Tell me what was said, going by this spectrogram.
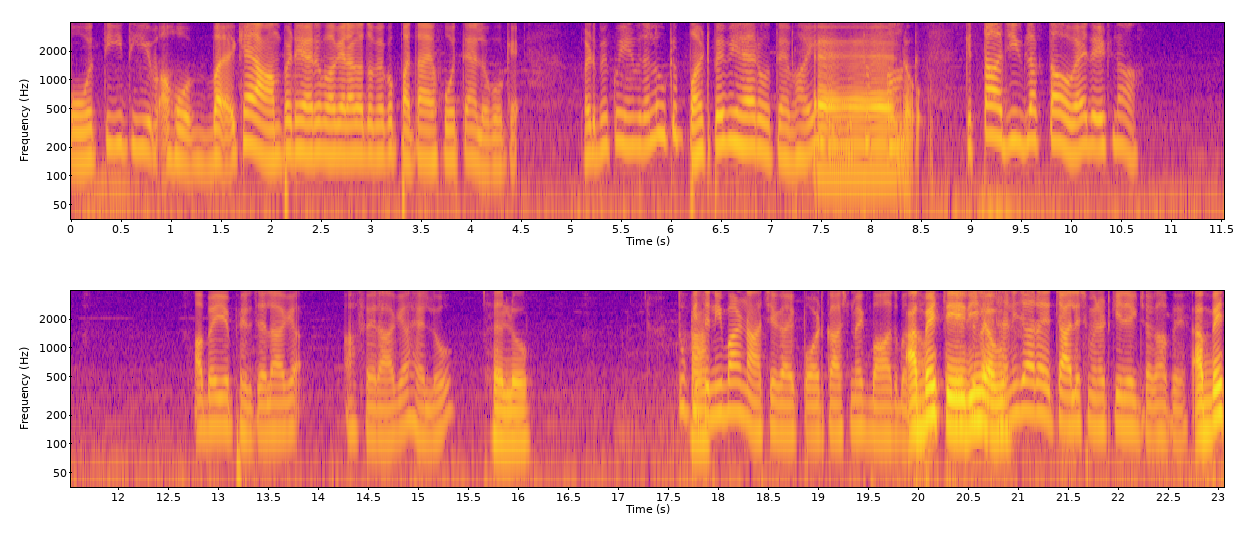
होती थी हो खैर आर्म पे हेयर वगैरह का तो मेरे को पता है होते हैं लोगों के। बट मेरे को ये नहीं पता लोगों के बट पे भी हेयर होते हैं भाई? हेलो कितना अजीब लगता होगा ये देखना। अबे ये फिर चला गया अब फिर आ गया हेलो हेलो तू हाँ। कितनी बार नाचेगा एक पॉडकास्ट में? एक बात बता। अबे तेरी अब- नहीं जा रहा है चालीस मिनट के लिए एक जगह पे? अबे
